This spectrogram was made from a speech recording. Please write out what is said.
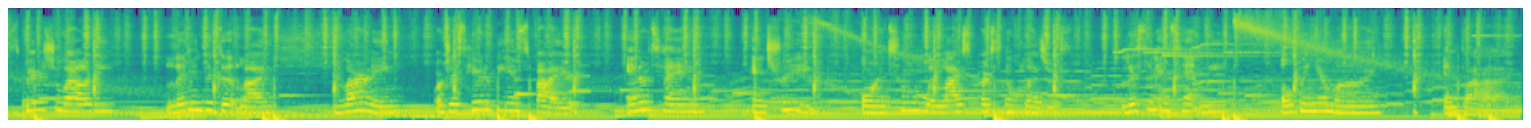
spirituality, living the good life, learning, or just here to be inspired, entertained, intrigued, or in tune with life's personal pleasures. Listen intently, open your mind, and vibe.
